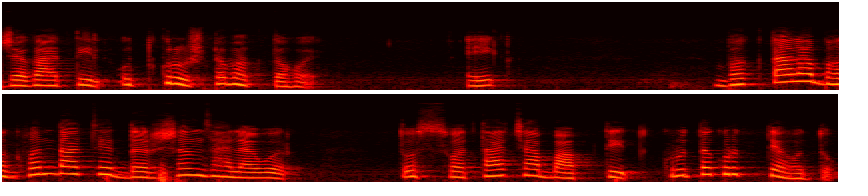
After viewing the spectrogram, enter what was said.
जगातील उत्कृष्ट भक्त होय. एक भक्ताला भगवंताचे दर्शन झाल्यावर तो स्वतःच्या बाबतीत कृतकृत्य होतो.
